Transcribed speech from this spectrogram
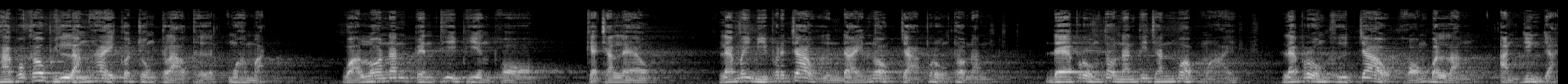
หากพวกเขาผินหลังให้ก็จงกล่าวเถิดมูฮัมหมัด ว่า ล้อนั้นเป็นที่เพียงพอ แก่ฉันแล้ว และไม่มีพระเจ้าอื่นใดนอกจากพระองค์เท่านั้น แด่พระองค์เท่านั้นที่ฉันมอบหมาย และพระองค์คือเจ้าของบัลลังก์อันยิ่งใหญ่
